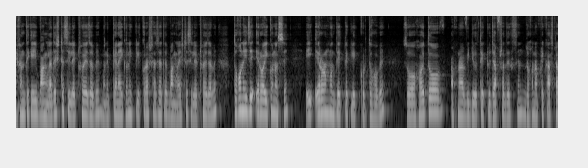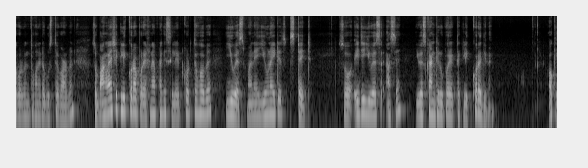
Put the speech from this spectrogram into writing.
এখান থেকে এই বাংলাদেশটা সিলেক্ট হয়ে যাবে মানে পেন আইকনে ক্লিক করার সাথে সাথে বাংলাদেশটা সিলেক্ট হয়ে যাবে। তখন এই যে এরো আইকন আছে, এই এরোর মধ্যে একটা ক্লিক করতে হবে। সো হয়তো আপনার ভিডিওতে একটু জাপসা দেখছেন, যখন আপনি কাজটা করবেন তখন এটা বুঝতে পারবেন। সো বাংলাদেশে ক্লিক করার পরে এখানে আপনাকে সিলেক্ট করতে হবে ইউএস মানে ইউনাইটেড স্টেট সো এই যে ইউএস আছে ইউএস কান্ট্রির উপরে একটা ক্লিক করে দিবেন। ওকে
